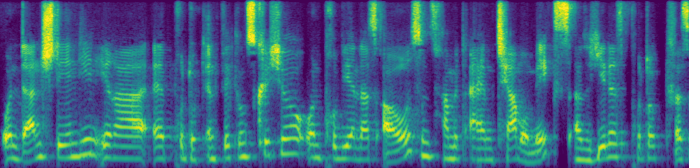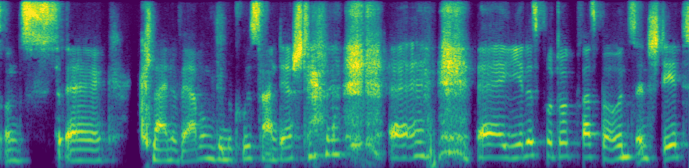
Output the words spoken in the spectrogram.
Und dann stehen die in ihrer äh, Produktentwicklungsküche und probieren das aus, und zwar mit einem Thermomix. Also jedes Produkt, was uns äh, kleine Werbung, liebe Grüße an der Stelle. Äh, äh, jedes Produkt, was bei uns entsteht,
